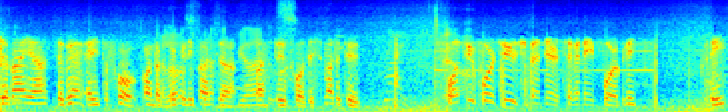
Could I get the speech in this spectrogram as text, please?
Japan 784, contact A lot of departure traffic behind us. 124 decimal 2. Right. 1242, Japan Air 784, great. Great.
